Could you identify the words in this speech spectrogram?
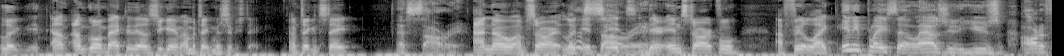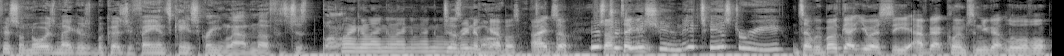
Look, I'm, I'm going back to the LSU game. I'm gonna take Mississippi State. I'm taking State. That's sorry. I know. I'm sorry. Look, That's it's, it's they're in Starkville. I feel like Any place that allows you to use artificial noisemakers because your fans can't scream loud enough is just bunk. lang lang lang lang lang. Just Bring them cowboys. All right, so It's so I'm taking. tradition. it's history. So we both got USC. I've got Clemson. You got Louisville.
